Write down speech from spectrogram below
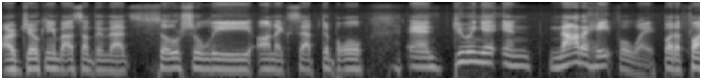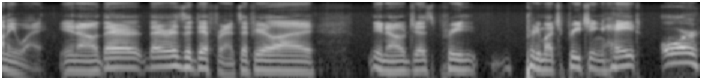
are joking about something that's socially unacceptable and doing it in not a hateful way, but a funny way. You know, there there is a difference if you're like, you know, just pre pretty much preaching hate or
